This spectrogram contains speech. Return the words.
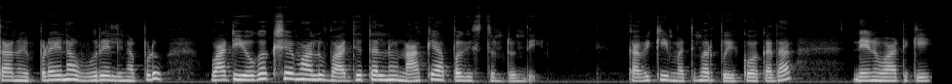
తాను ఎప్పుడైనా ఊరెళ్ళినప్పుడు వాటి యోగక్షేమాలు బాధ్యతలను నాకే అప్పగిస్తుంటుంది. కవికి మతిమరుపు ఎక్కువ కదా? నేను వాటికి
